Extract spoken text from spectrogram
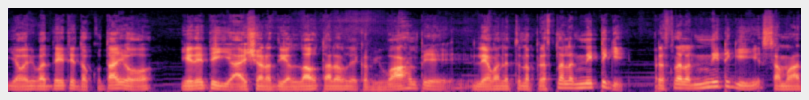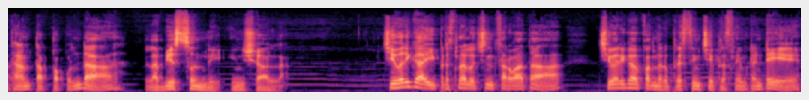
ఎవరి వద్ద అయితే దక్కుతాయో ఏదైతే ఈ ఆయిషారది అల్లావు తాలా యొక్క వివాహంపై లేవనెత్తున్న ప్రశ్నలన్నిటికీ ప్రశ్నలన్నిటికీ సమాధానం తప్పకుండా లభిస్తుంది ఇన్షాల్లా చివరిగా ఈ ప్రశ్నలు వచ్చిన తర్వాత చివరిగా కొందరు ప్రశ్నించే ప్రశ్న ఏమిటంటే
